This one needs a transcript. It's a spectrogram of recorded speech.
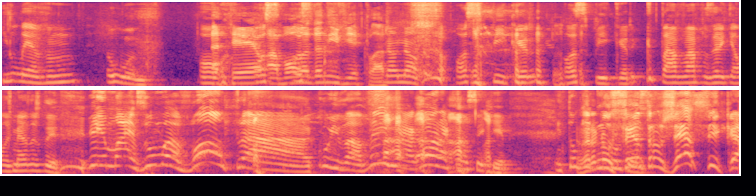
E leva-me aonde? Ao- Até ao- à bola ao- da Nívia, claro. Não, não, ao speaker, ao speaker que estava a fazer aquelas merdas de E mais uma volta! Cuidado, venha agora que não sei o quê. Então, que é Agora que no centro, Jéssica!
